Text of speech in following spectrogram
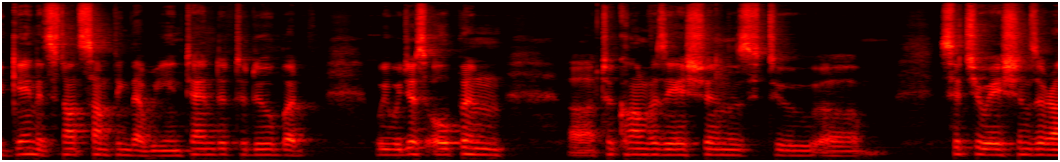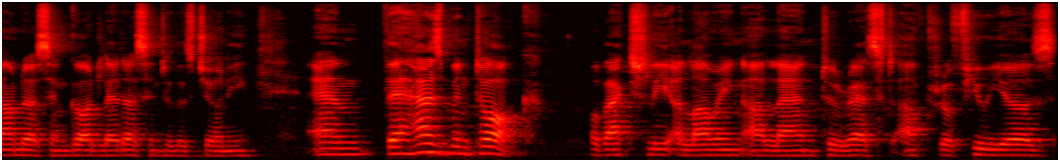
again it's not something that we intended to do but we were just open uh, to conversations to uh, situations around us and god led us into this journey and there has been talk of actually allowing our land to rest after a few years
